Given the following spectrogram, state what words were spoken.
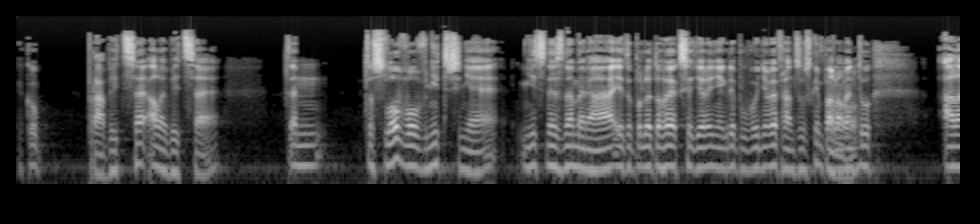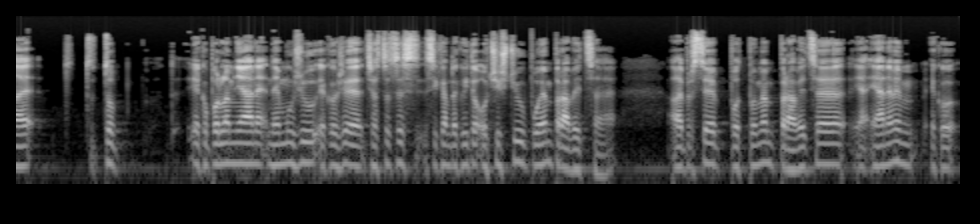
jako pravice a levice, ten, to slovo vnitřně nic neznamená, je to podle toho, jak se děli někde původně ve francouzském parlamentu, ano. ale to, to jako podle mě já ne, nemůžu, jakože často se říkám takový to očišťuju pojem pravice, ale prostě pod pojmem pravice, já, já nevím, jako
